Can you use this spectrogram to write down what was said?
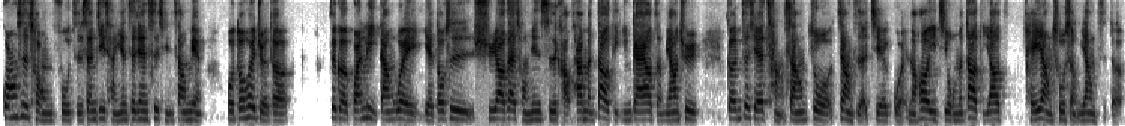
光是从扶植生技产业这件事情上面，我都会觉得这个管理单位也都是需要再重新思考，他们到底应该要怎么样去跟这些厂商做这样子的接轨，然后以及我们到底要。培养出什么样子的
